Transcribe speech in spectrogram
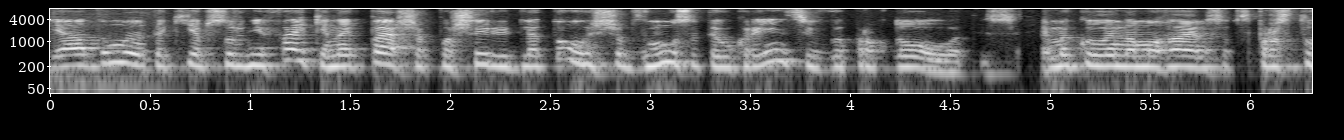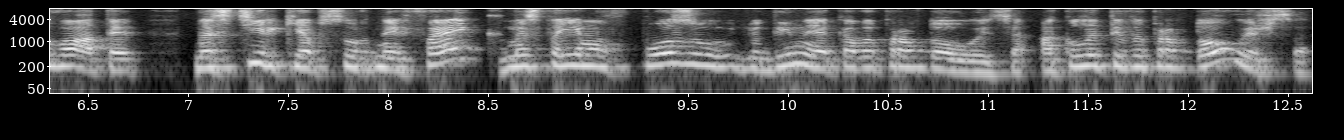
Я думаю, такі абсурдні фейки найперше поширюють для того, щоб змусити українців виправдовуватися. Ми, коли намагаємося спростувати настільки абсурдний фейк, ми стаємо в позу людини, яка виправдовується. А коли ти виправдовуєшся,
